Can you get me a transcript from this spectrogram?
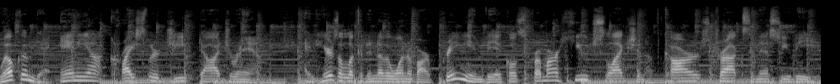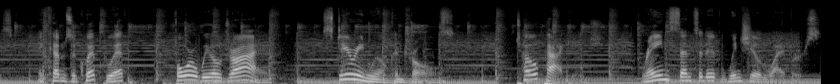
Welcome to Antioch Chrysler Jeep Dodge Ram. And here's a look at another one of our premium vehicles from our huge selection of cars, trucks, and SUVs. It comes equipped with four wheel drive, steering wheel controls, tow package, rain sensitive windshield wipers,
